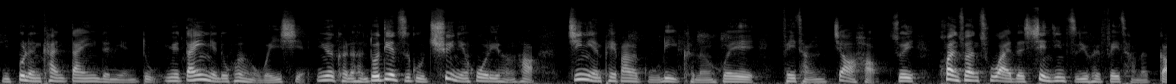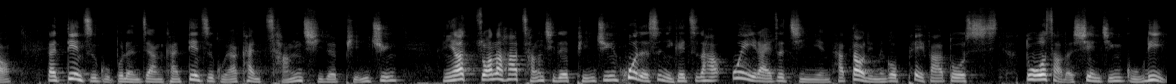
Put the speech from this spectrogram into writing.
你不能看单一的年度，因为单一年度会很危险，因为可能很多电子股去年获利很好，今年配发的股利可能会非常较好，所以换算出来的现金值率会非常的高。但电子股不能这样看，电子股要看长期的平均，你要抓到它长期的平均，或者是你可以知道它未来这几年它到底能够配发多多少的现金股利。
